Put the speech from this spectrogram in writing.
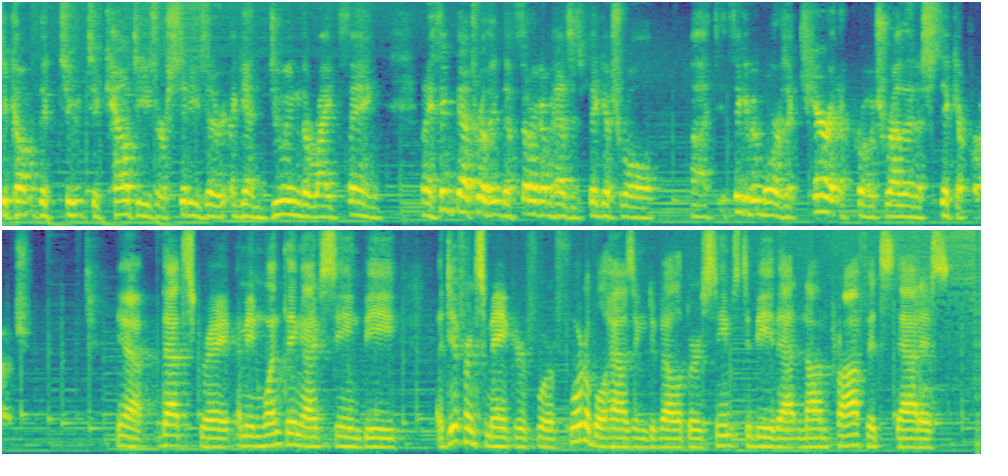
to come to, to counties or cities that are again doing the right thing? And I think that's where the, the federal government has its biggest role uh, think of it more as a carrot approach rather than a stick approach. Yeah, that's great. I mean, one thing I've seen be a difference maker for affordable housing developers seems to be that nonprofit status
